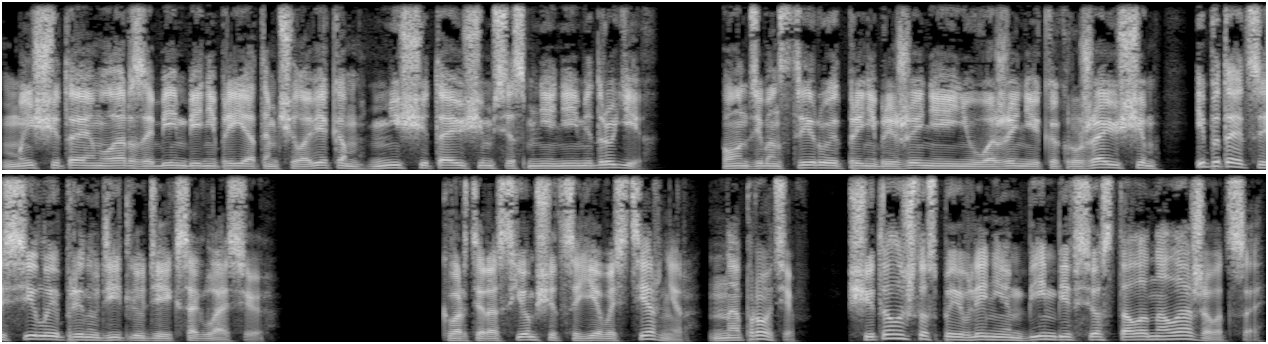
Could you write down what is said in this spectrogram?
«Мы считаем Ларза Бимби неприятным человеком, не считающимся с мнениями других. Он демонстрирует пренебрежение и неуважение к окружающим и пытается силой принудить людей к согласию. Квартиросъемщица Ева Стернер, напротив, считала, что с появлением Бимби все стало налаживаться,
